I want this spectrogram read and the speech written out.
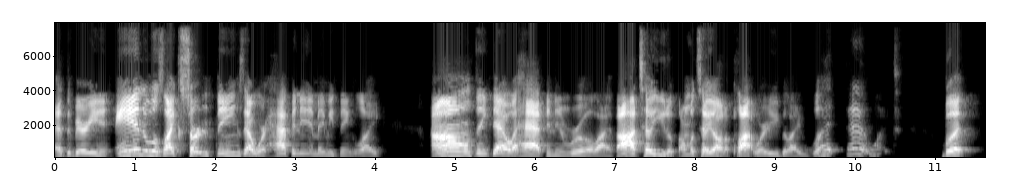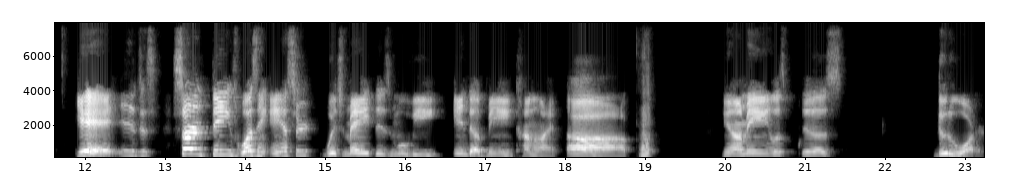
at the very end. And it was like certain things that were happening and made me think like i don't think that would happen in real life i'll tell you the i'm gonna tell y'all the plot where you'd be like what that what but yeah it just certain things wasn't answered which made this movie end up being kind of like, uh, you know what I mean? It was, it was doo doo water.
